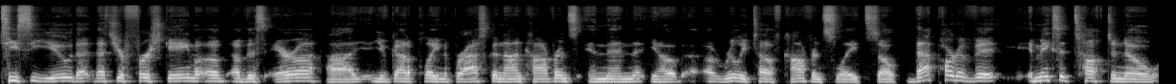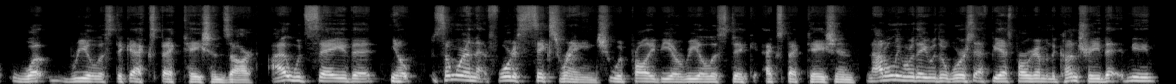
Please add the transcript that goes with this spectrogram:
TCU. That that's your first game of, of this era. Uh, you've got to play Nebraska non-conference, and then you know a really tough conference slate. So that part of it it makes it tough to know what realistic expectations are. I would say that, you know, somewhere in that four to six range would probably be a realistic expectation. Not only were they the worst FBS program in the country, that, I mean,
